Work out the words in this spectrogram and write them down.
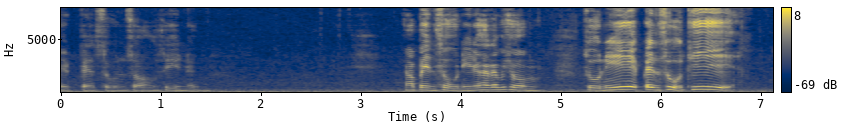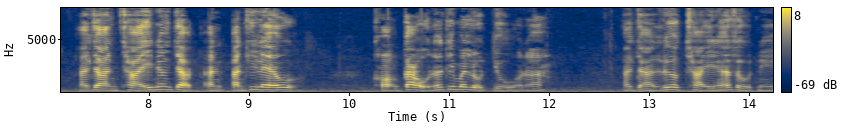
จ็ดแปดศูนย์สองสี่หนึ่งเอาเป็นสูตรนี้นะคะท่านผู้ชม สูตรนี้เป็นสูตรที่อาจารย์ใช้เนื่องจากอันอันที่แล้วของเก่านะที่มันหลุดอยู่นะ อาจารย์เลือกใช้นะคะสูตรนี้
